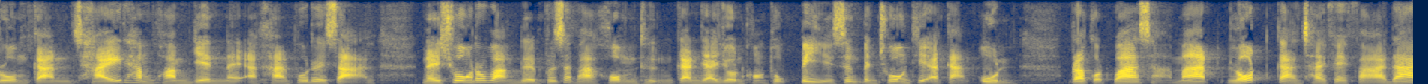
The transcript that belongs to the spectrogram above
รวมกันใช้ทำความเย็นในอาคารผู้โดยสาร ในช่วงระหว่างเดือนพฤษภาคม ถึงกันยายนของทุกปี ซึ่งเป็นช่วงที่อากาศอุ่น ปรากฏว่าสามารถลดการใช้ไฟฟ้าได้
